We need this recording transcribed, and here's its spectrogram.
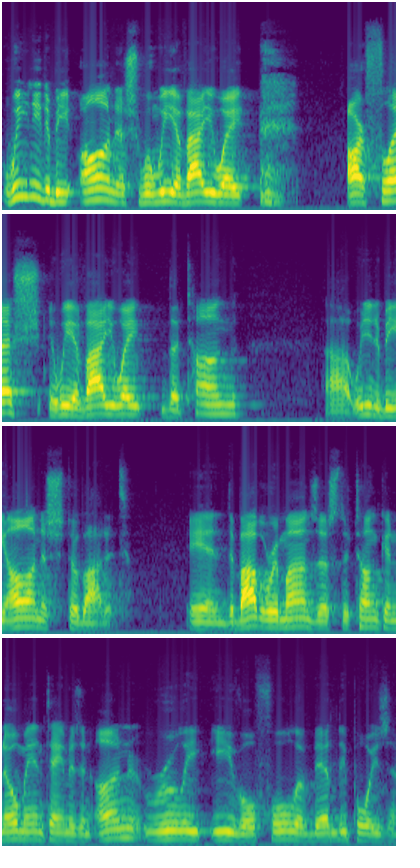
We need to be honest when we evaluate our flesh and we evaluate the tongue. Uh, we need to be honest about it. And the Bible reminds us the tongue can no man tame is an unruly evil full of deadly poison.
